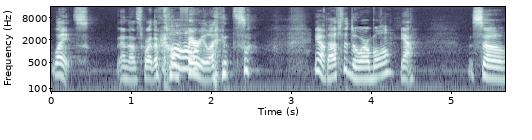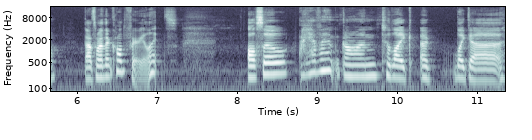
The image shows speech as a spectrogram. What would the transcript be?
lights, and that's why they're called Aw. fairy lights. yeah, That's adorable. yeah. So that's why they're called fairy lights. Also, I haven't gone to like a like a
